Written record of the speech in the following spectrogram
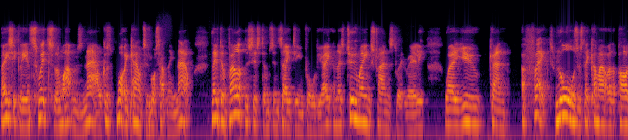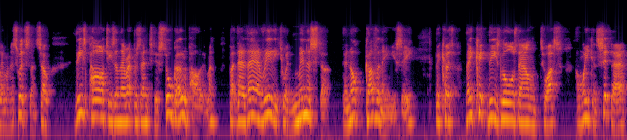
basically, in Switzerland, what happens now, because what it counts is what's happening now, they've developed the system since 1848, and there's two main strands to it, really, where you can affect laws as they come out of the parliament in Switzerland. So these parties and their representatives still go to Parliament, but they're there really to administer. They're not governing, you see, because they kick these laws down to us and we can sit there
